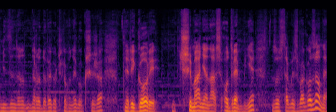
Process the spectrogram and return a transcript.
Międzynarodowego Czerwonego Krzyża te rygory trzymania nas odrębnie zostały złagodzone.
